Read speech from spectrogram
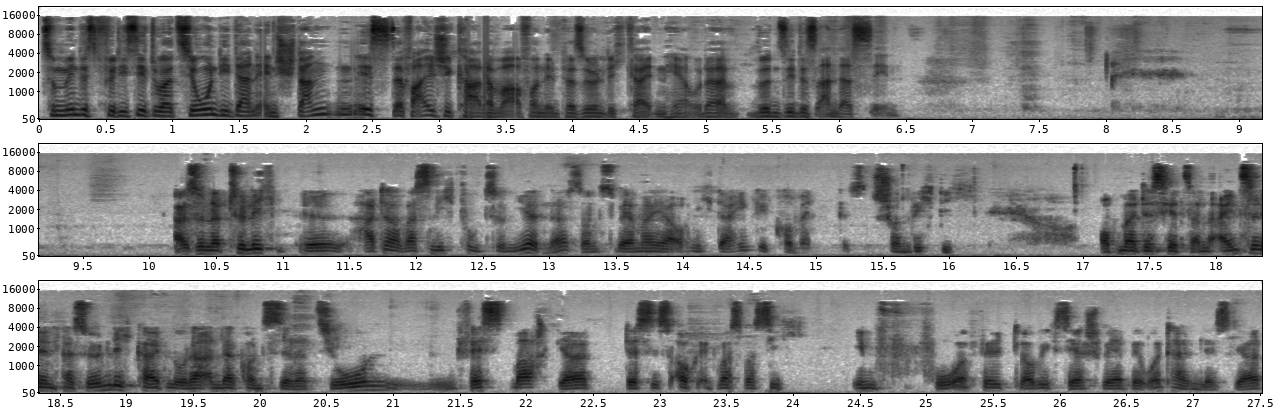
zumindest für die Situation, die dann entstanden ist, der falsche Kader war von den Persönlichkeiten her. Oder würden Sie das anders sehen? Also natürlich äh, hat da was nicht funktioniert, ne? sonst wäre man ja auch nicht dahin gekommen. Das ist schon richtig. Ob man das jetzt an einzelnen Persönlichkeiten oder an der Konstellation festmacht, ja, das ist auch etwas, was sich im Vorfeld, glaube ich, sehr schwer beurteilen lässt. Ja,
